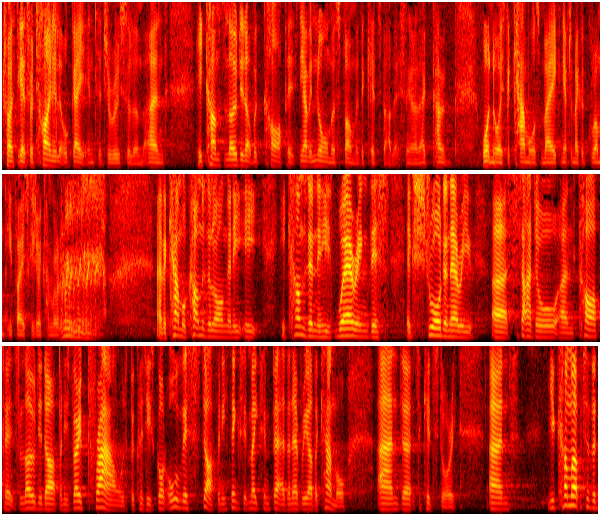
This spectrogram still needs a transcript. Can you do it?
Tries to get through a tiny little gate into Jerusalem. And he comes loaded up with carpets. And you have enormous fun with the kids about this. You know, kind of, what noise do camels make? And you have to make a grumpy face because you're a camel. And the camel comes along and he, he, he comes in and he's wearing this extraordinary uh, saddle and carpets loaded up. And he's very proud because he's got all this stuff and he thinks it makes him better than every other camel. And uh, it's a kid's story. And you come up to the,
